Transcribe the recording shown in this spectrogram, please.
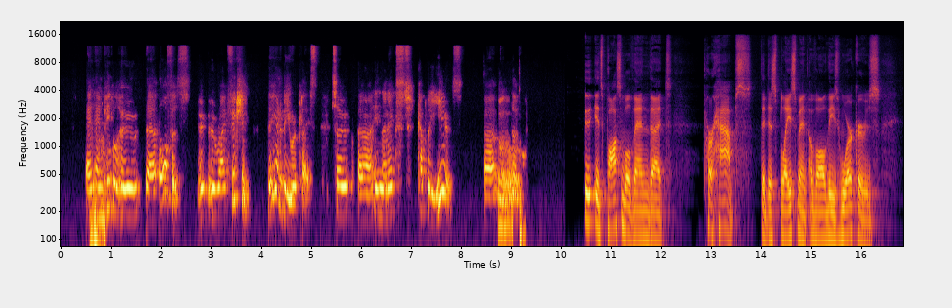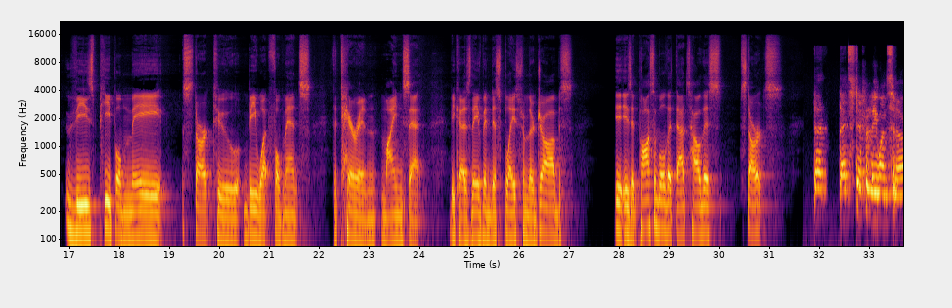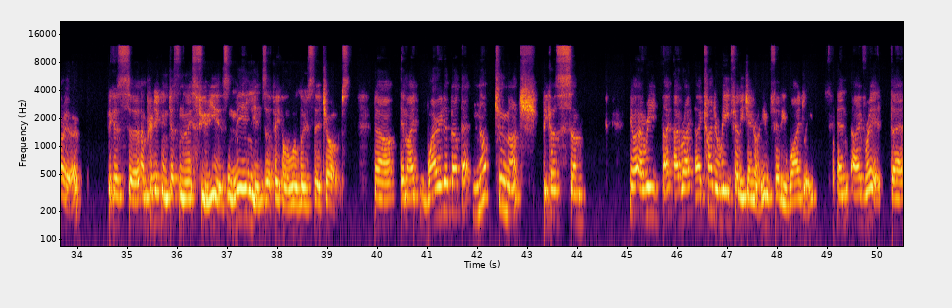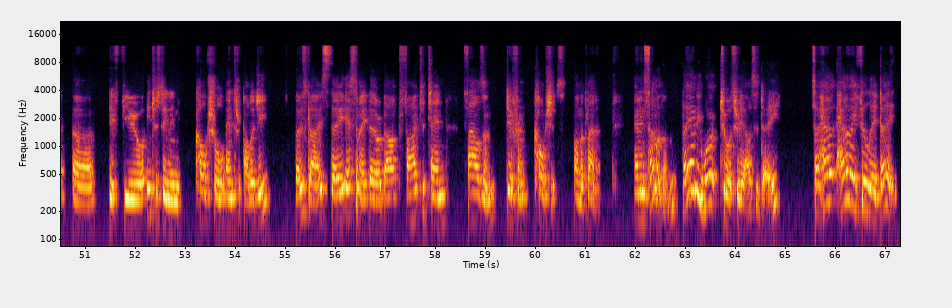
And mm-hmm. and people who uh, authors who, who write fiction they're going to be replaced. So uh, in the next couple of years, uh, the, it's possible then that perhaps the displacement of all these workers, these people may start to be what foments the Terran mindset because they've been displaced from their jobs. Is it possible that that's how this starts? That that's definitely one scenario because uh, I'm predicting just in the next few years, millions of people will lose their jobs. Now, am I worried about that? Not too much, because um, you know I read, I, I, write, I try to read fairly generally, fairly widely, and I've read that uh, if you're interested in cultural anthropology, those guys they estimate there are about five to ten thousand different cultures on the planet. And in some of them, they only work two or three hours a day. So how, how do they fill their day?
